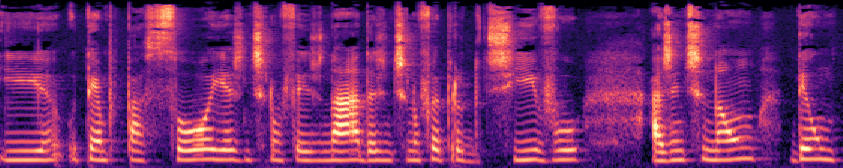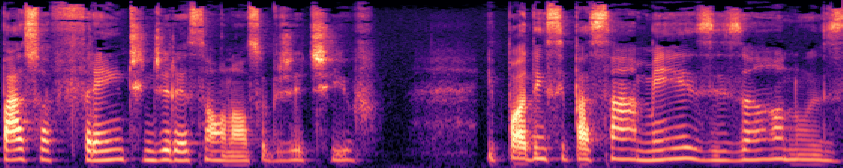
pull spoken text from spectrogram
e o tempo passou e a gente não fez nada, a gente não foi produtivo, a gente não deu um passo à frente em direção ao nosso objetivo. E podem se passar meses, anos,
